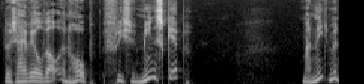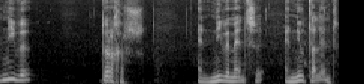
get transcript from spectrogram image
Dus hij wil wel een hoop Friese minskip, maar niet met nieuwe burgers en nieuwe mensen en nieuw talent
